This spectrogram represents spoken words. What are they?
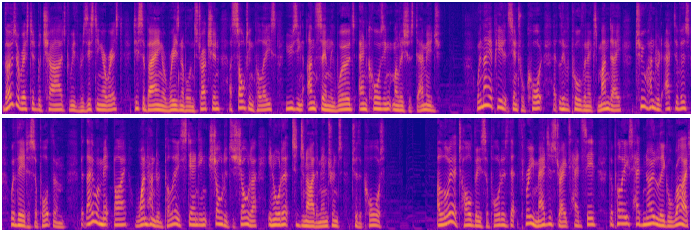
Those arrested were charged with resisting arrest, disobeying a reasonable instruction, assaulting police, using unseemly words, and causing malicious damage. When they appeared at Central Court at Liverpool the next Monday, 200 activists were there to support them, but they were met by 100 police standing shoulder to shoulder in order to deny them entrance to the court. A lawyer told these supporters that three magistrates had said the police had no legal right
